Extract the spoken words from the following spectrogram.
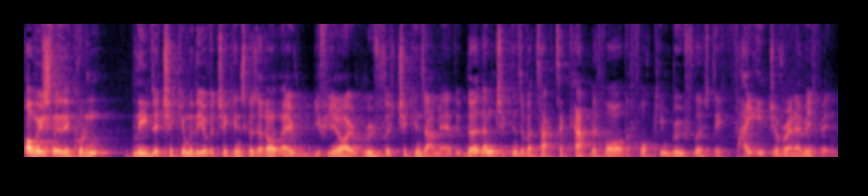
obviously they couldn't leave the chicken with the other chickens because I don't know if you know how ruthless chickens are, mate. Them chickens have attacked a cat before. They're fucking ruthless. They fight each other and everything.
